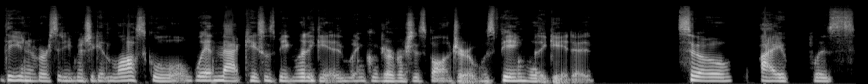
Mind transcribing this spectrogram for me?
the University of Michigan Law School when that case was being litigated, when Grutter versus Bollinger was being litigated. So I was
